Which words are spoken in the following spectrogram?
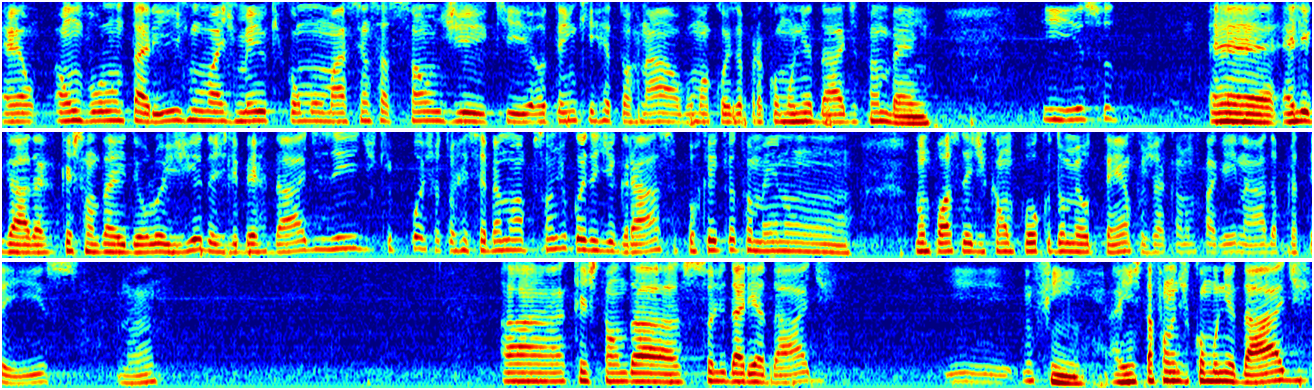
é, é um voluntarismo, mas meio que como uma sensação de que eu tenho que retornar alguma coisa para a comunidade também. E isso é, é ligada à questão da ideologia, das liberdades e de que, poxa, eu estou recebendo uma opção de coisa de graça, por que, que eu também não, não posso dedicar um pouco do meu tempo, já que eu não paguei nada para ter isso? Né? A questão da solidariedade. E, enfim, a gente está falando de comunidade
